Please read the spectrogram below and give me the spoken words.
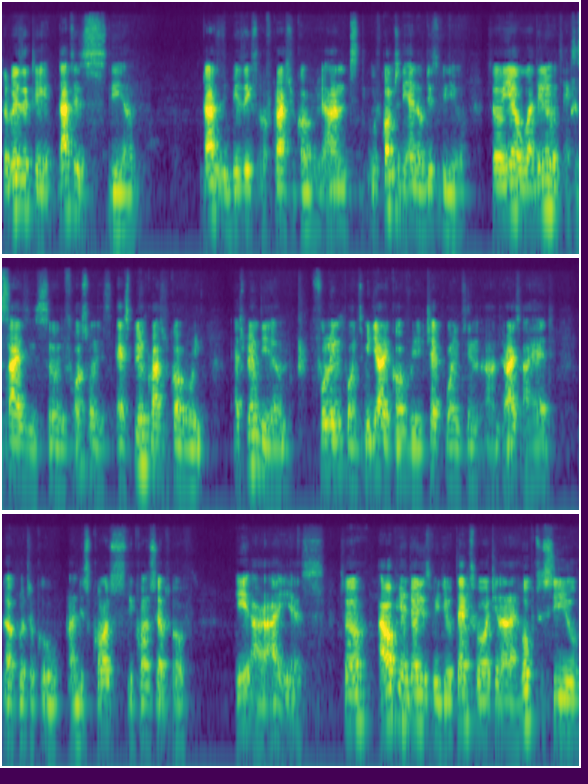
So basically, that is the um, that's the basics of crash recovery, and we've come to the end of this video. So yeah, we're dealing with exercises. So the first one is explain crash recovery explain the um, following points media recovery, checkpointing, and write ahead log protocol, and discuss the concept of ARIES. So I hope you enjoyed this video. Thanks for watching, and I hope to see you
